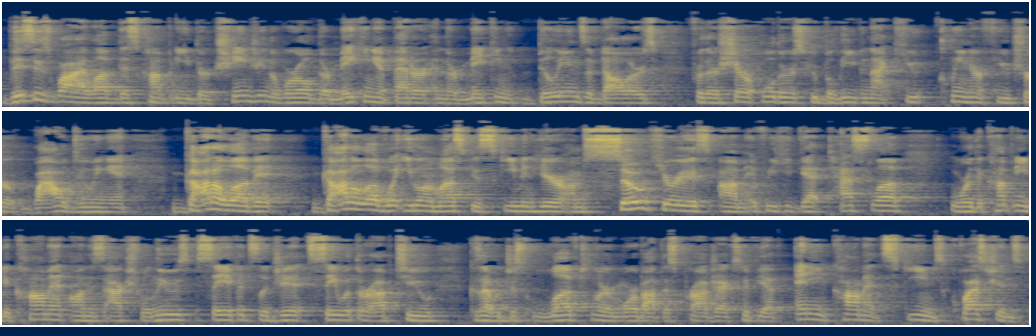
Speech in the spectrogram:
This is why I love this company. They're changing the world, they're making it better, and they're making billions of dollars for their shareholders who believe in that cute, cleaner future while doing it. Gotta love it. Gotta love what Elon Musk is scheming here. I'm so curious um, if we could get Tesla or the company to comment on this actual news, say if it's legit, say what they're up to, because I would just love to learn more about this project. So if you have any comments, schemes, questions,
